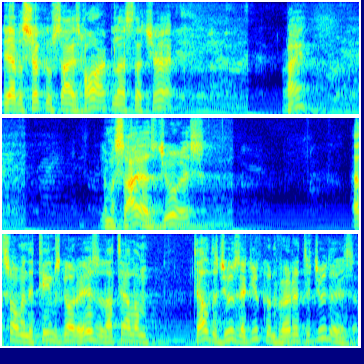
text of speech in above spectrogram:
You have a circumcised heart, last I checked. Right? Your Messiah is Jewish. That's why when the teams go to Israel, I'll tell them, tell the Jews that you converted to Judaism.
